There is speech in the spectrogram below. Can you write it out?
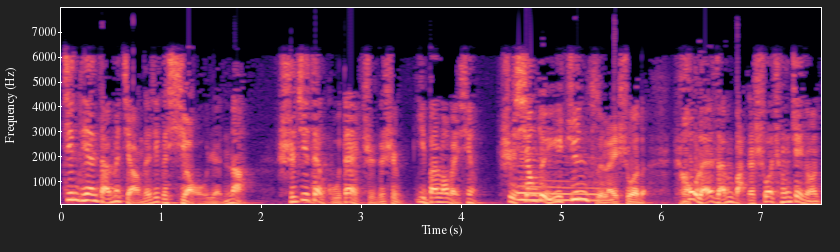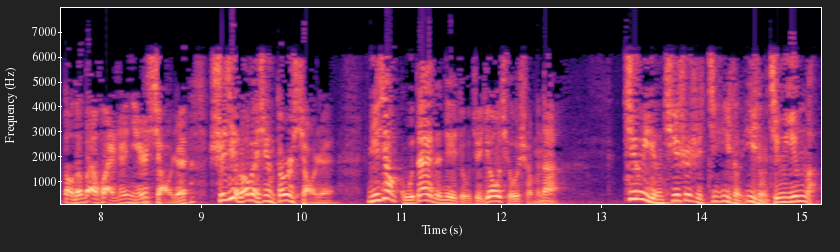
今天咱们讲的这个小人呐，实际在古代指的是一般老百姓，是相对于君子来说的。后来咱们把它说成这种道德败坏，人你是小人，实际老百姓都是小人。你像古代的那种，就要求什么呢？精英其实是一种一种精英啊，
